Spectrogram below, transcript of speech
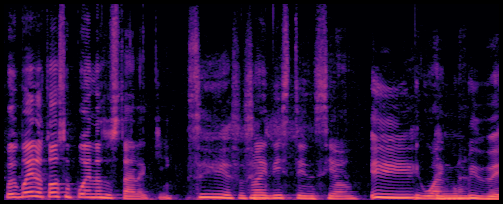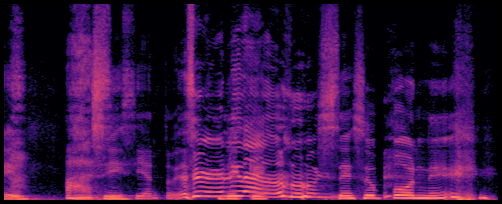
Pues bueno, todos se pueden asustar aquí. sí, eso sí. No hay distinción. Y tengo un video. Ah, sí, Sí. cierto. Ya se me había olvidado. se supone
